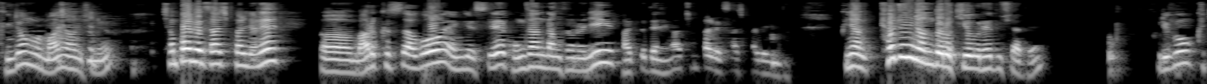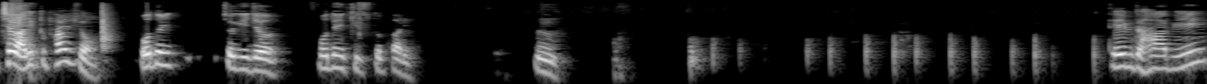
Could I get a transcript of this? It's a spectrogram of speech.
굉장한 걸 많이 하시네요. 1848년에 어, 마르크스하고 앵겔스의 공산당 선언이 발표된 해가 1848년입니다. 그냥 표준 연도로 기억을 해 두셔야 돼요. 그리고 그 책 아직도 팔죠. 모든 저기 저 모든 기수도 파리. 응. 데이비드 하비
